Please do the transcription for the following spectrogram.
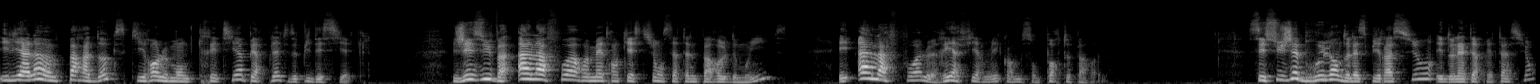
Il y a là un paradoxe qui rend le monde chrétien perplexe depuis des siècles. Jésus va à la fois remettre en question certaines paroles de Moïse et à la fois le réaffirmer comme son porte-parole. Ces sujets brûlants de l'aspiration et de l'interprétation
